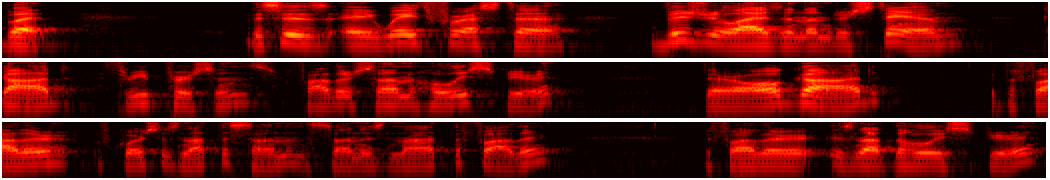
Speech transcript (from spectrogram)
But this is a way for us to visualize and understand God, three persons Father, Son, Holy Spirit. They're all God, but the Father, of course, is not the Son, and the Son is not the Father. The Father is not the Holy Spirit,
